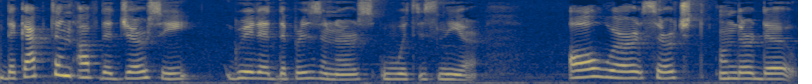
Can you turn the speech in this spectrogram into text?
The captain of the Jersey greeted the prisoners with a sneer. All were searched under the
